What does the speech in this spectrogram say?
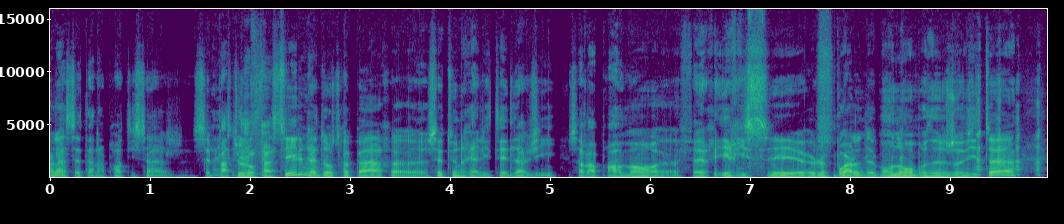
voilà, c'est un apprentissage. C'est Ouais, pas toujours fait. facile, mais d'autre part, euh, c'est une réalité de la vie. Ça va probablement euh, faire hérisser euh, le poil de bon nombre de nos auditeurs.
